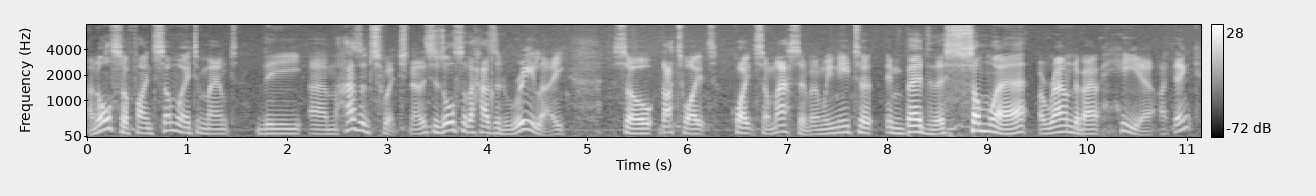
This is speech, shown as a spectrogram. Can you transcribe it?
and also find some way to mount the um, hazard switch. Now this is also the hazard relay so that's why it's quite so massive and we need to embed this somewhere around about here I think.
